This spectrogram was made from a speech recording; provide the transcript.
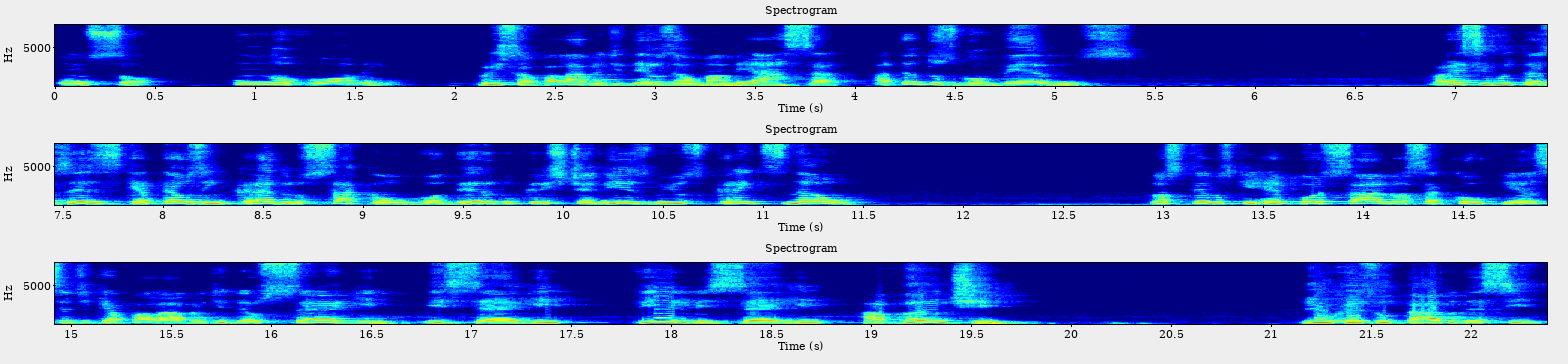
um só, um novo homem. Por isso a palavra de Deus é uma ameaça a tantos governos. Parece muitas vezes que até os incrédulos sacam o poder do cristianismo e os crentes não nós temos que reforçar nossa confiança de que a palavra de Deus segue e segue firme, segue avante. E o resultado desse,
